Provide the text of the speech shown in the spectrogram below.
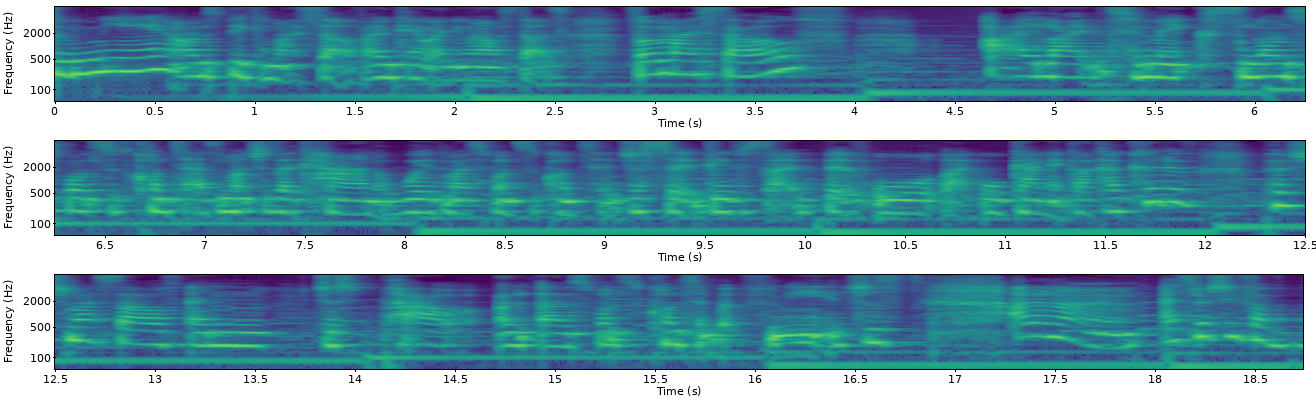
for me I'm speaking myself. I don't care what anyone else does. For myself I like to mix non-sponsored content as much as I can with my sponsored content just so it gives that a bit of all like organic. Like I could have pushed myself and just put out unsponsored uh, content but for me it just I don't know. Especially if I've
